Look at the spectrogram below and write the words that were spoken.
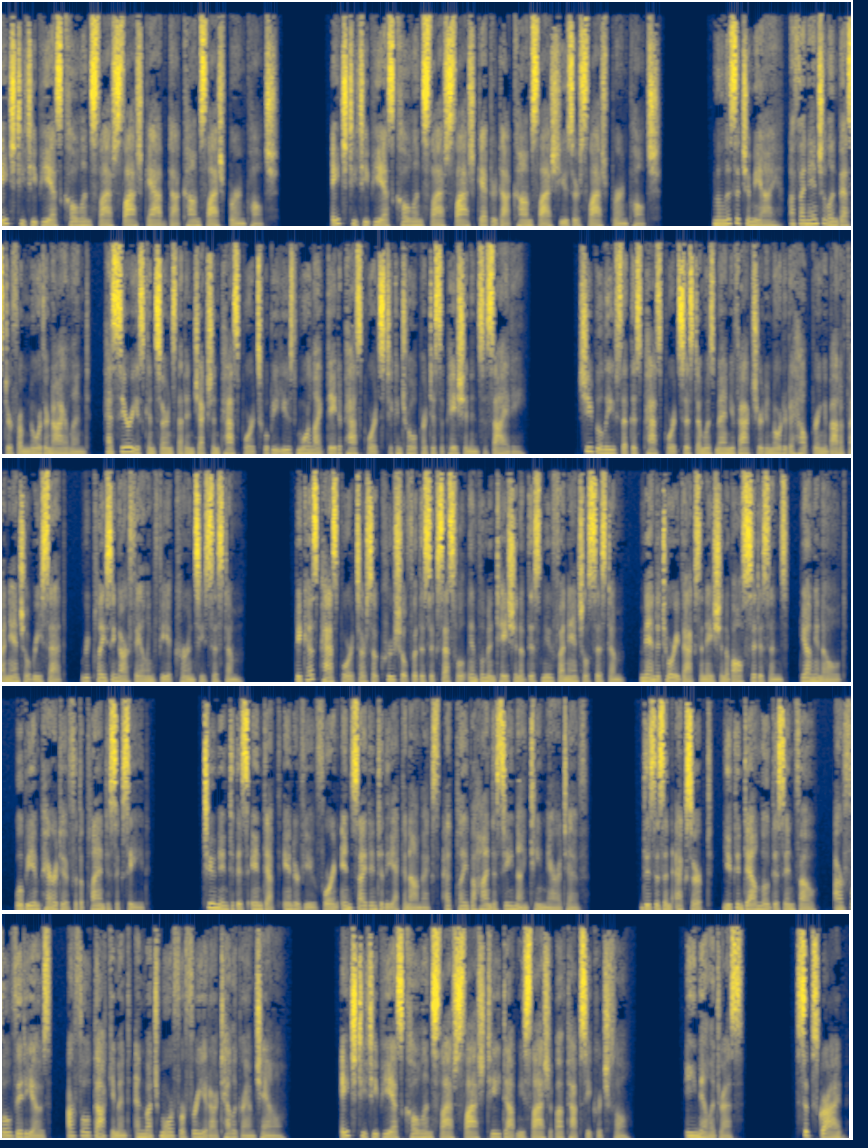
https colon slash slash gab.com slash berndpulch https colon slash slash getter.com slash user slash berndpulch melissa Ciummei a financial investor from northern ireland has serious concerns that injection passports will be used more like data passports to control participation in society. She believes that this passport system was manufactured in order to help bring about a financial reset replacing our failing fiat currency system because passports are so crucial for the successful implementation of this new financial system, mandatory vaccination of all citizens, young and old, will be imperative for the plan to succeed. Tune into this in depth interview for an insight into the economics at play behind the C19 narrative. This is an excerpt, you can download this info, our full videos, our full document, and much more for free at our Telegram channel https colon slash slash t.me slash above top secret Email address. Subscribe.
